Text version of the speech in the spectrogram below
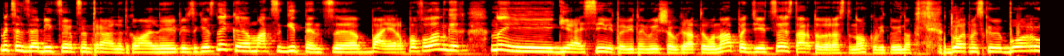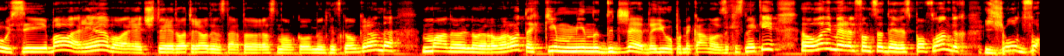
Мецельзабіцер. Центральний атакувальний півзахисник. Мац Гіттенс. Байер по флангах. Ну і Гірасі, відповідно, вийшов грати у нападі. Це стартова розстановка, відповідно, Дортмундської Борусії. Баварія. Баварія 4-2-3-1. Стартова розстановка у Мюнхенського гранда. Мануель Нойер у воротах. Кім Мін Дидже даю помікану захисники. Лаймер Альфонсо Девіс по флангах. Йодзо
